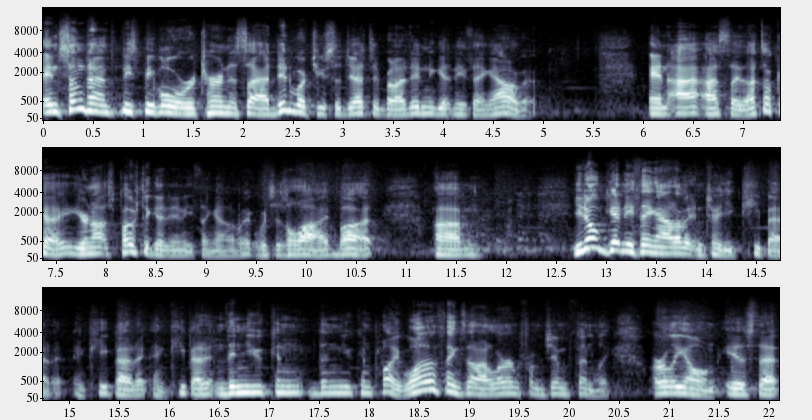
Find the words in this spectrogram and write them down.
And sometimes these people will return and say, I did what you suggested, but I didn't get anything out of it. And I, I say, that's okay. You're not supposed to get anything out of it, which is a lie, but. Um, you don't get anything out of it until you keep at it and keep at it and keep at it, and then you can then you can play. One of the things that I learned from Jim Finley early on is that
